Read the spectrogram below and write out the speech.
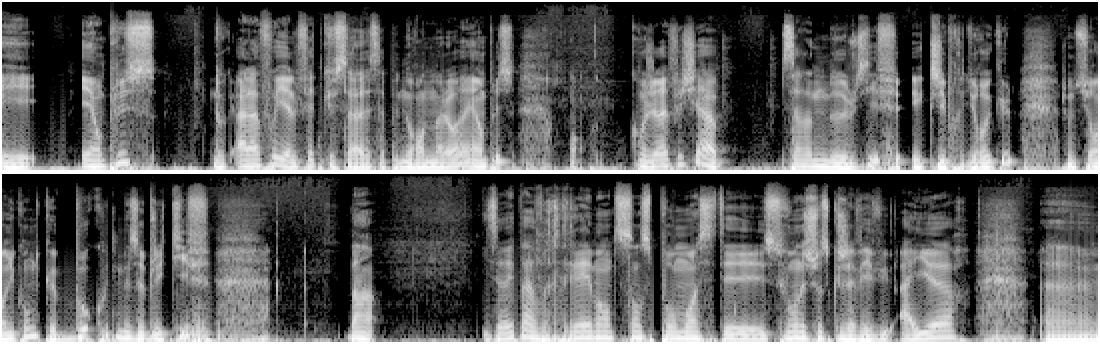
Et, et en plus, donc à la fois il y a le fait que ça, ça peut nous rendre malheureux, et en plus, quand j'ai réfléchi à certains de mes objectifs et que j'ai pris du recul, je me suis rendu compte que beaucoup de mes objectifs, ben, ils n'avaient pas vraiment de sens pour moi. C'était souvent des choses que j'avais vues ailleurs, euh,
